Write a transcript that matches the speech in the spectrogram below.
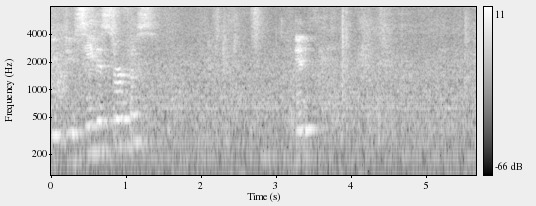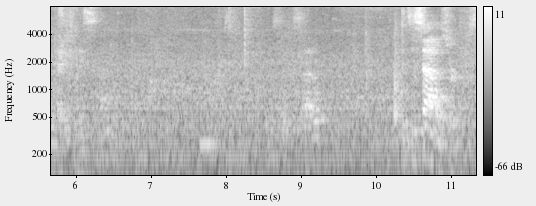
Do, do you see this surface? It, okay. it's a saddle surface.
